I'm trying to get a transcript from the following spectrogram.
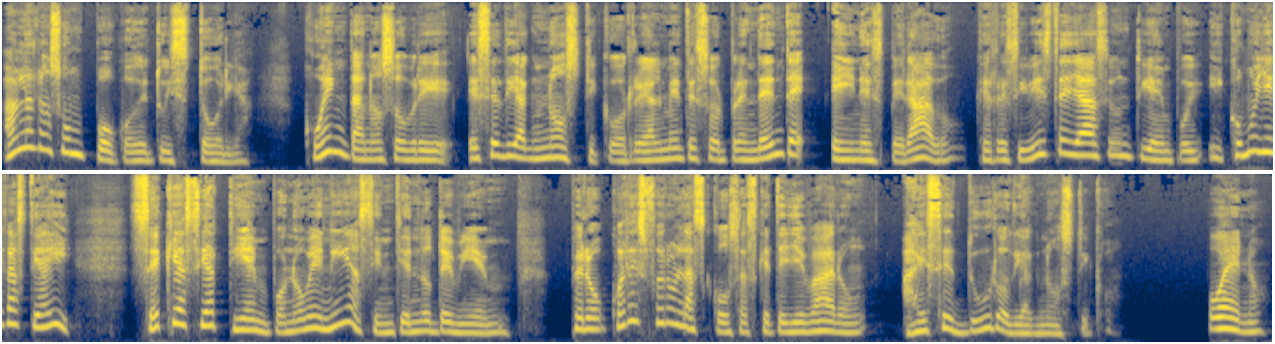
Háblanos un poco de tu historia. Cuéntanos sobre ese diagnóstico realmente sorprendente e inesperado que recibiste ya hace un tiempo y, cómo llegaste ahí. Sé que hacía tiempo no venías sintiéndote bien, pero ¿cuáles fueron las cosas que te llevaron a ese duro diagnóstico? Bueno,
